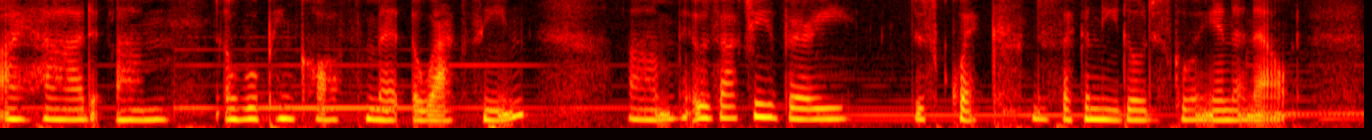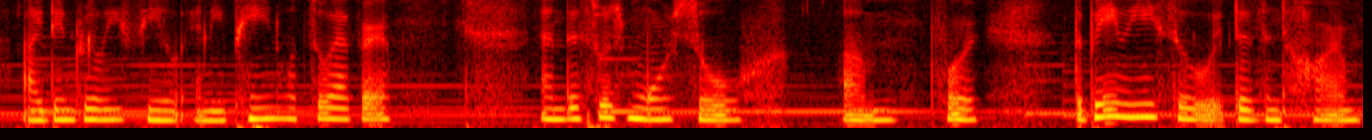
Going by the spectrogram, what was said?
i had um, a whooping cough met a vaccine um, it was actually very just quick just like a needle just going in and out I didn't really feel any pain whatsoever. And this was more so um, for the baby so it doesn't harm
